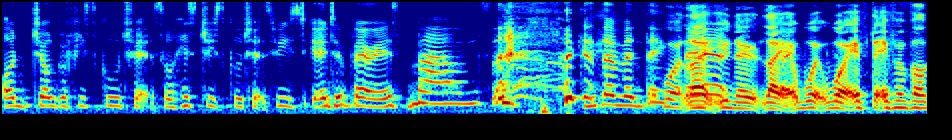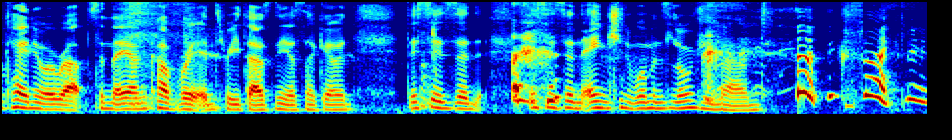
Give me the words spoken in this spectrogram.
on geography school trips or history school trips, we used to go to various mounds, look at them and think. What, like you know, like what, what if the, if a volcano erupts and they uncover it in three thousand years? I go, and this is an this is an ancient woman's laundry mound. exactly.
